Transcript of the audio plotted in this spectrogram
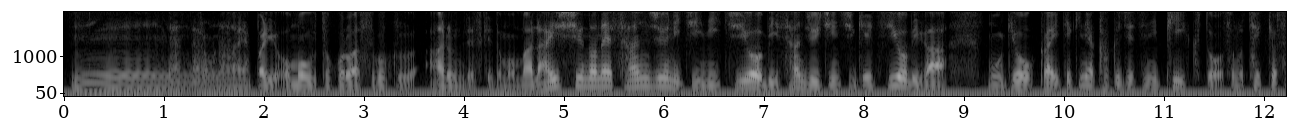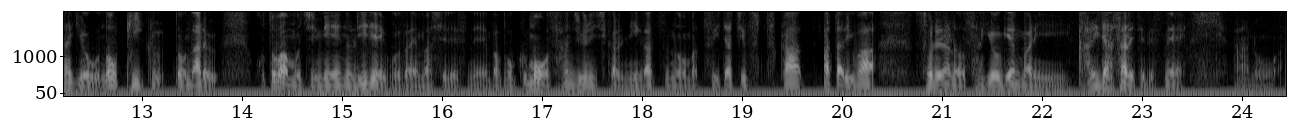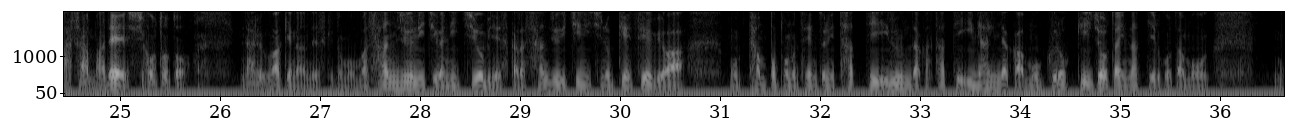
うーん、なんだろうな。やっぱり思うところはすごくあるんですけども、まあ来週のね、30日日曜日、31日月曜日が、もう業界的には確実にピークと、その撤去作業のピークとなることはもう自明の理でございましてですね、まあ僕も30日から2月の1日2日あたりは、それらの作業現場に借り出されてですね、あの、朝まで仕事と、なるわけなんですけども、まあ、30日が日曜日ですから31日の月曜日はもうタンポポのテントに立っているんだか立っていないんだかもうグロッキー状態になっていることはもう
